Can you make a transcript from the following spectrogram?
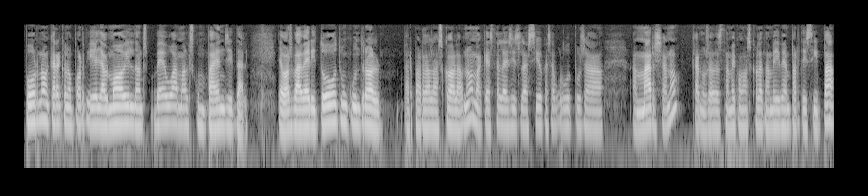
porno, encara que no porti ell el mòbil, doncs veu amb els companys i tal. Llavors va haver-hi tot un control per part de l'escola, no? amb aquesta legislació que s'ha volgut posar en marxa, no? que nosaltres també com a escola també hi vam participar.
